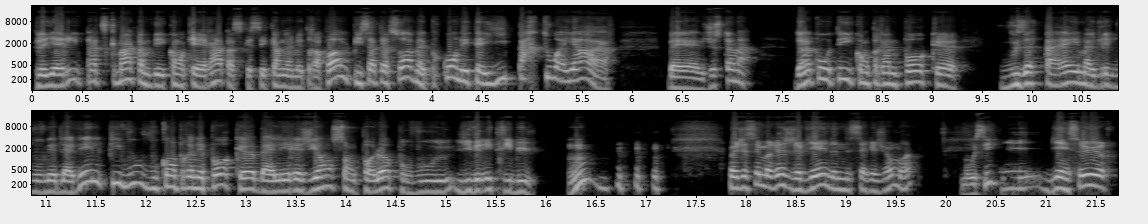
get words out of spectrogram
Puis là, ils arrivent pratiquement comme des conquérants parce que c'est comme la métropole, puis ils s'aperçoivent, mais pourquoi on est taillis partout ailleurs? Ben justement, d'un côté, ils comprennent pas que vous êtes pareil malgré que vous venez de la ville, puis vous, vous comprenez pas que ben, les régions sont pas là pour vous livrer tribut. Hmm? Oui, je sais, Maurice, je viens d'une de ces régions, moi. Moi aussi. Et bien sûr,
